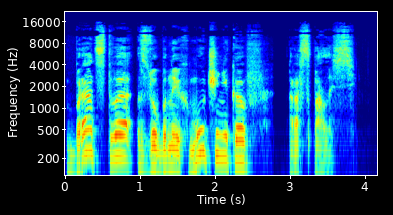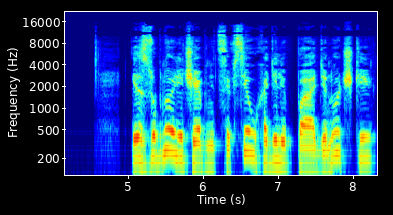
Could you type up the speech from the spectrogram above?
Братство зубных мучеников распалось. Из зубной лечебницы все уходили поодиночке,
